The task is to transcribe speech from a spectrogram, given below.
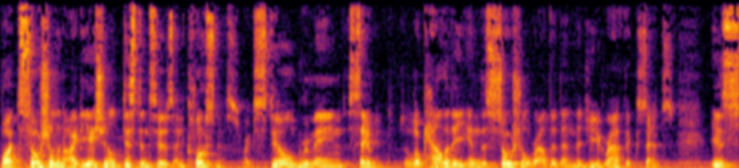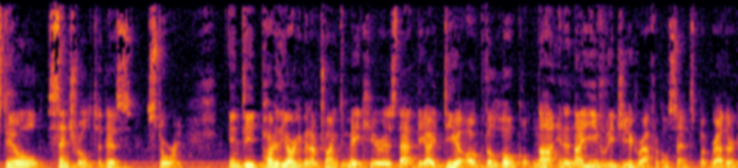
but social and ideational distances and closeness, right, still remained salient. So, locality in the social rather than the geographic sense is still central to this story. Indeed, part of the argument I'm trying to make here is that the idea of the local, not in a naively geographical sense, but rather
